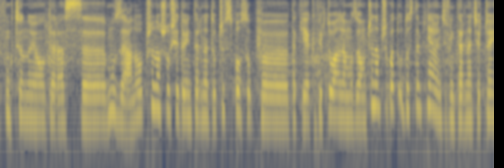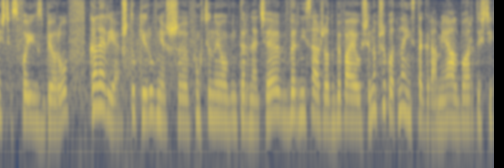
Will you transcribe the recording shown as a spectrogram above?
funkcjonują teraz e, muzea? No, przenoszą się do internetu, czy w sposób e, taki jak wirtualne muzeum, czy na przykład udostępniając w internecie część swoich zbiorów. Galerie sztuki również e, funkcjonują w internecie. Wernisaże odbywają się na przykład na Instagramie, albo artyści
